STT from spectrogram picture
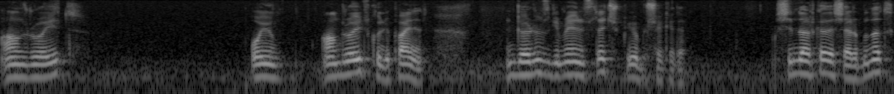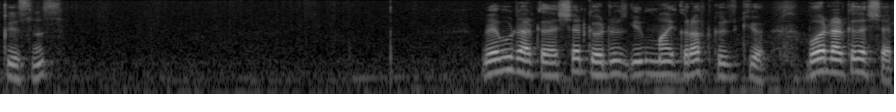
Android oyun Android kulüp aynen. Gördüğünüz gibi en üstte çıkıyor bu şekilde. Şimdi arkadaşlar buna tıklıyorsunuz. Ve burada arkadaşlar gördüğünüz gibi Minecraft gözüküyor. Bu arada arkadaşlar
